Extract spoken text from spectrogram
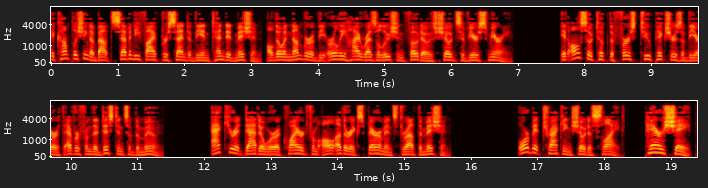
accomplishing about 75% of the intended mission, although a number of the early high-resolution photos showed severe smearing. It also took the first two pictures of the Earth ever from the distance of the Moon. Accurate data were acquired from all other experiments throughout the mission. Orbit tracking showed a slight pear shape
